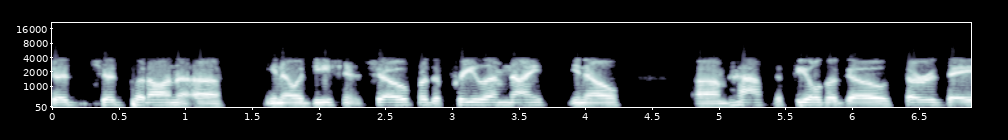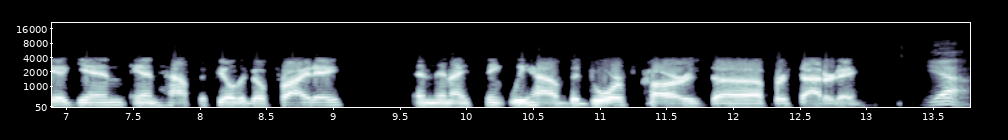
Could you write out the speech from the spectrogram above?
Should should put on a you know a decent show for the prelim nights. You know, um, half the field will go Thursday again, and half the field will go Friday, and then I think we have the dwarf cars uh, for Saturday. Yeah.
